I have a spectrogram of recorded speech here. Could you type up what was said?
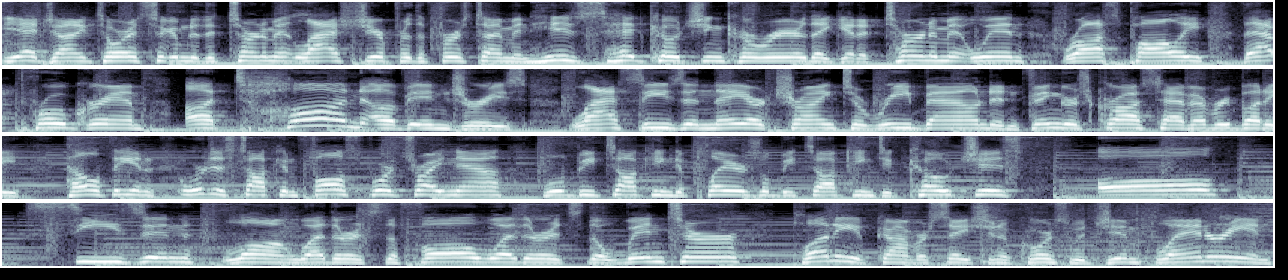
Yeah, Johnny Torres took him to the tournament last year for the first time in his head coaching career. They get a tournament win. Ross Polly, that program, a ton of injuries last season. They are trying to rebound and fingers crossed have everybody healthy. And we're just talking fall sports right now. We'll be talking to players, we'll be talking to coaches all season long, whether it's the fall, whether it's the winter. Plenty of conversation, of course, with Jim Flanery and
